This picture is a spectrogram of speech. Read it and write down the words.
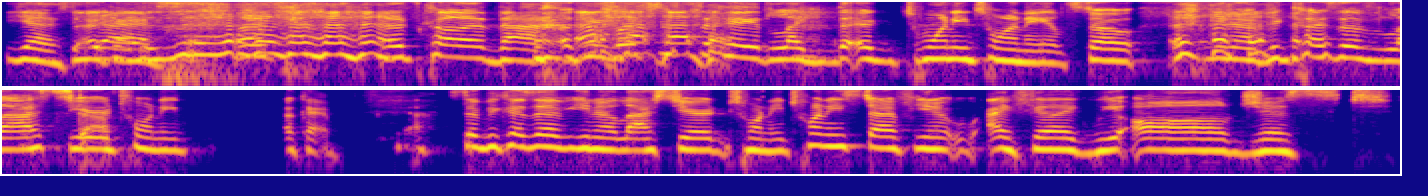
Yes. Okay. Yes. let's, let's, call it that. Okay. Let's just say like the 2020. So, you know, because of last year, 20. Okay. Yeah. So because of, you know, last year, 2020 stuff, you know, I feel like we all just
